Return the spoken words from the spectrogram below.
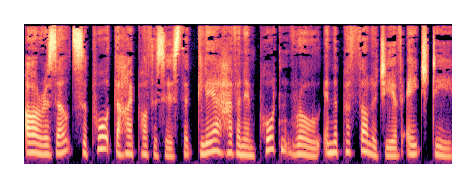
Our results support the hypothesis that glia have an important role in the pathology of HD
